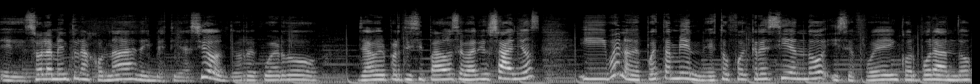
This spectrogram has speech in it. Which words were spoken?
eh, solamente unas jornadas de investigación. Yo recuerdo ya haber participado hace varios años y bueno, después también esto fue creciendo y se fue incorporando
